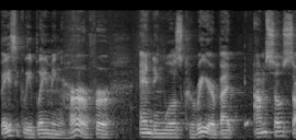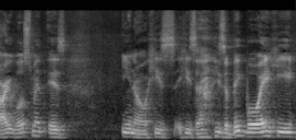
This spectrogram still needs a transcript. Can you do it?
basically blaming her for ending Will's career. But I'm so sorry, Will Smith is, you know, he's he's a he's a big boy. He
